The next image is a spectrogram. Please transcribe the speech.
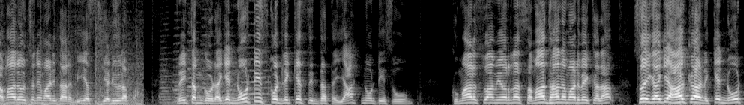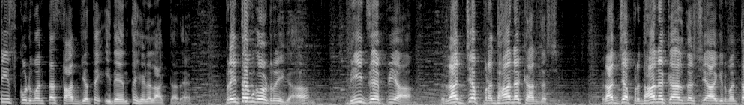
ಸಮಾಲೋಚನೆ ಮಾಡಿದ್ದಾರೆ ಬಿ ಎಸ್ ಯಡಿಯೂರಪ್ಪ. ಪ್ರೀತಮ್ ಗೌಡಗೆ ನೋಟಿಸ್ ಕೊಡ್ಲಿಕ್ಕೆ ಸಿದ್ಧತೆ. ಯಾಕೆ ನೋಟಿಸು? ಕುಮಾರಸ್ವಾಮಿ ಅವ್ರನ್ನ ಸಮಾಧಾನ ಮಾಡಬೇಕಲ್ಲ. ಸೊ ಹೀಗಾಗಿ ಆ ಕಾರಣಕ್ಕೆ ನೋಟಿಸ್ ಕೊಡುವಂತ ಸಾಧ್ಯತೆ ಇದೆ ಅಂತ ಹೇಳಲಾಗ್ತದೆ. ಪ್ರೀತಮ್ ಗೌಡ್ರು ಈಗ ಬಿಜೆಪಿಯ ರಾಜ್ಯ ಪ್ರಧಾನ ಕಾರ್ಯದರ್ಶಿ. ರಾಜ್ಯ ಪ್ರಧಾನ ಕಾರ್ಯದರ್ಶಿ ಆಗಿರುವಂತ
